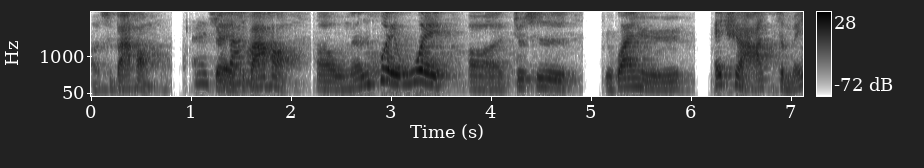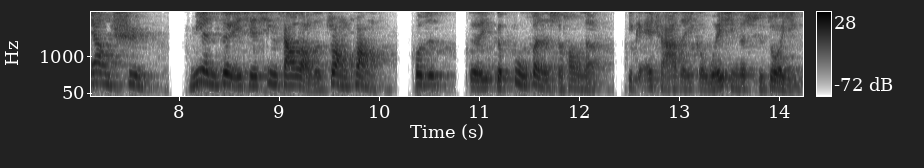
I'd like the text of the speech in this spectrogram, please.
呃，十八号嘛，对，十八号，呃，我们会为呃，就是有关于 HR 怎么样去面对一些性骚扰的状况或者的一个部分的时候呢，一个 HR 的一个微型的实作营。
